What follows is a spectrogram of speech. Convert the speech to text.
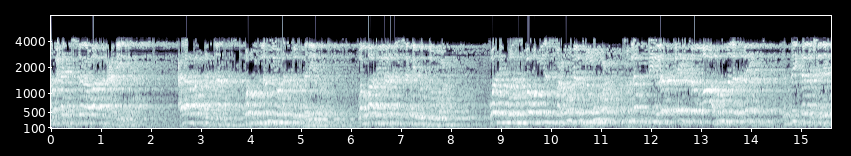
الحج سنوات عديدة. على بعض الناس وهم لم يؤدوا الفريضة والله لا تنسكب الدموع. وهم يسمعون الدموع. تلبي لبيك اللهم لبيك. لبيك لا شريك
